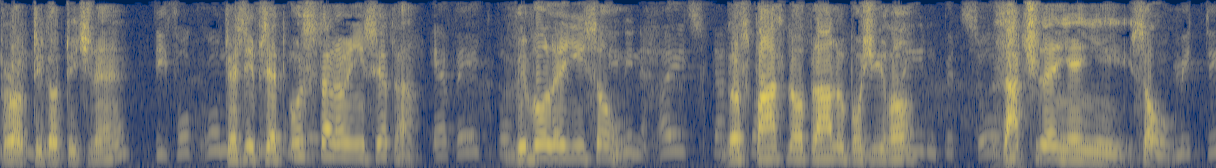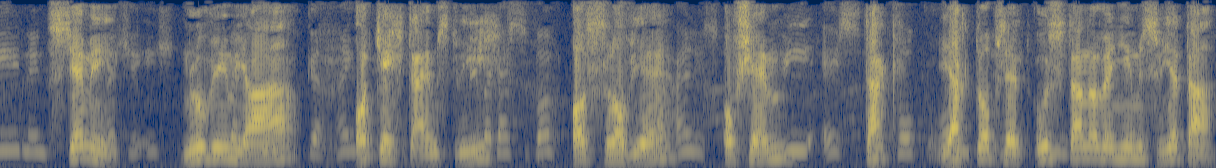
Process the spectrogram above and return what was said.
pro ty dotyčné, kteří před ustanovením světa vyvolení jsou do spásného plánu Božího, začlenění jsou. S těmi mluvím já o těch tajemstvích, o slově, o všem, tak, jak to před ustanovením světa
